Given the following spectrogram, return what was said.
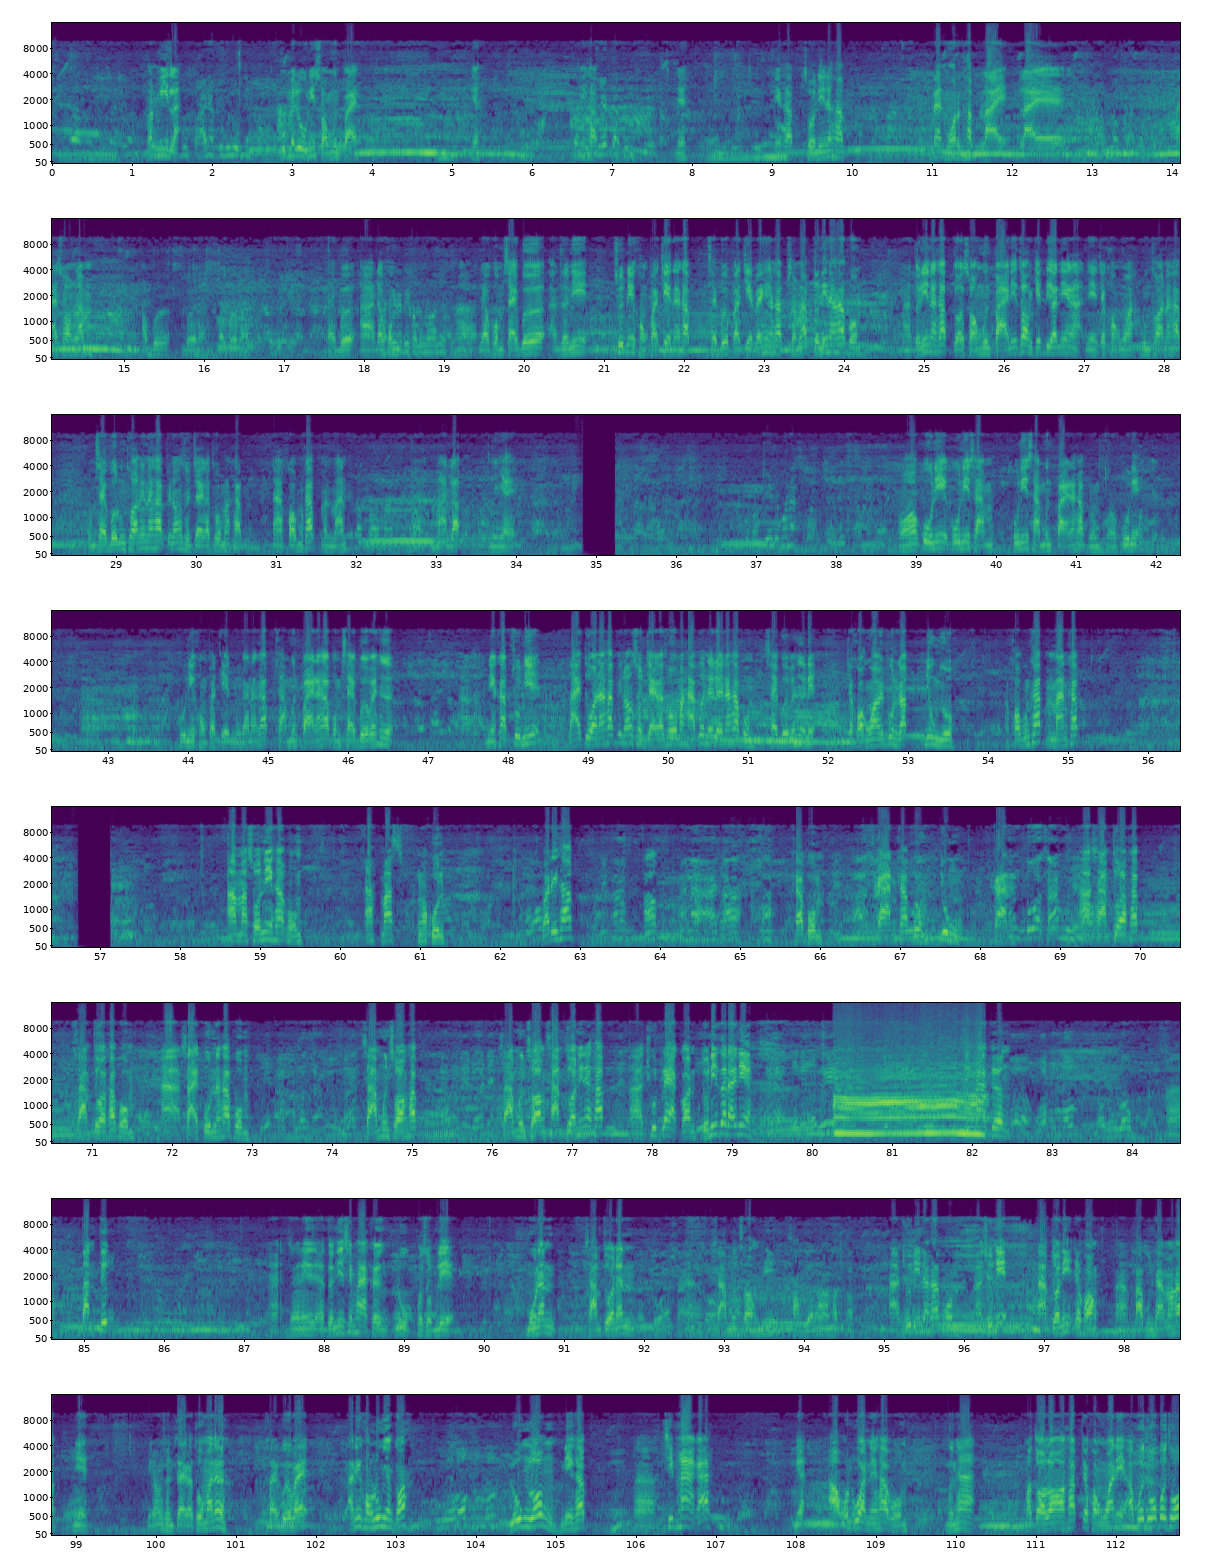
มันมีหละกูไม่ลูกนี่สองหมื่นปลายเนี่ย นี่ครับเจ็ดแต่คุณเนี่ยนี่ครับโซนนี้นะครับ แม่นหมดครับลายลายลำลบจากลายซอมล้ำเอาเบอร์เบอร์หน่อยใส่เบอร์ไปใส่เบอร์อ่าเดี๋ยวผมพี่ของลุงทอนเนี่ยอ่าเดี๋ยวผมใส่เบอร์อันตัวนี้ชุดนี้ของป่าเจนนะครับใส่เบอร์ป่าเจนไว้ให้นะครับสำหรับตัวนี้นะครับผมอ่าตัวนี้นะครับตัวสองหมื่นปลายนี่ท่องเจ็ดเดือนเนี่ยเนี่ยเจ้าของวัวลุงทอนนะครับผมใส่เบอร์ลุงทอนนี่นะครับพี่น้องสนใจก็โทรมาครับอ่าขอบคุณครับมันมันรับรองมาอ่ามันแล้วนี่ไง เกทุก คนนะคู่นี้อ๋อคู่นี้คู่นี้สามคู่นี้สามหมื่นไปนะครับผมอ๋อคู่นี้อ่าคู่นี้ของปาเจนเหมือนกันนะครับสามหมื่นไปนะครับ ผมใส่เบอร์ไว้ให้อ่าเนี่ยครับชุดนี้หลายตัวนะครับ พี่น้องสนใจก็โทรมาหาเพื่อนได้เลยนะครับ ผมใส่เบอร์ไว้ให้นี่เจ้าของวาไม่พูดครับ ยุ่งอยู่ ขอบคุณครับมันมันครับอะมาโซนนี้ครับผมอะมาหัวคุณ สวัสดีครับ สวัสดีครับ ครับหายหน้าหายตาอะครับผมอะการครับผม ยุ่งการตัวสามหมื่นอ่าสามตัวครับสามตัวครับผม อ่า สายคุณนะครับผมสามหมื่นสองครับสามหมื่นสองสามตัวนี้นะครับ อ่า ชุดแรกก่อน ตัวนี้เท่าไหร่เนี่ยสิบห้าเครื่องเออหัวลุงลมหัวลุงลมอ่า ตันตึก อ่า ตัวนี้อ่าตัวนี้สิบห้าเครื่องลูกผสมเละ หมูนั่นสามตัวนั่นตัวสามอ่าสองสามหมื่นสองพี่สามตัวนั่นครับครับ อ่าชุดนี้นะครับผมอ่าชุดนี้สามตัวนี้เจ้าของอ่าป่าบุญธรรมนะครับนี่พี่น้องสนใจก็โทรมาเนอะใส่เบอร์ไว้ อันนี้ของลุงยังก็ลุงลงนี่ครับอ่าสิบห้ากะเนี่ยเอาอ้วนๆเนี่ยครับผมหมื่นห้ามาต่อรองเอาครับเจ้าของวัวนี่เอาเบอร์โทรเบอร์โทร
